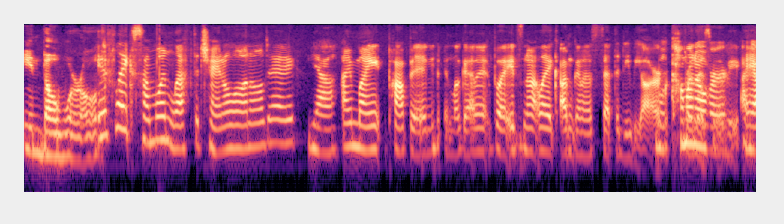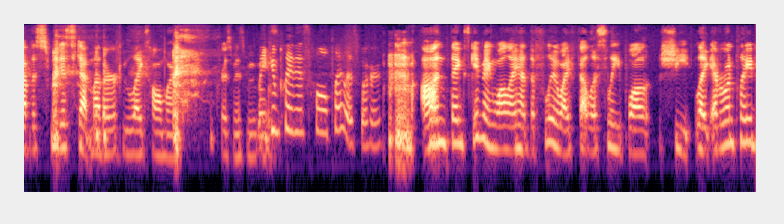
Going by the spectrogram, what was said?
in the world? If like someone left the channel on all day, yeah. I might pop in and look at it, but it's not like I'm gonna set the DVR. Well, come on over. movie. I have the sweetest stepmother who likes Hallmark Christmas movies. But you can play this whole playlist for her. on Thanksgiving while I had the flu, I fell asleep while she like everyone played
